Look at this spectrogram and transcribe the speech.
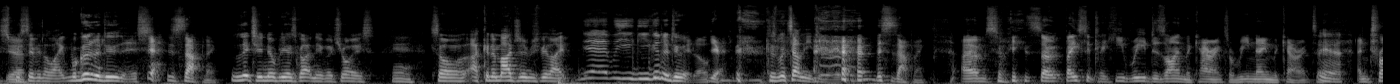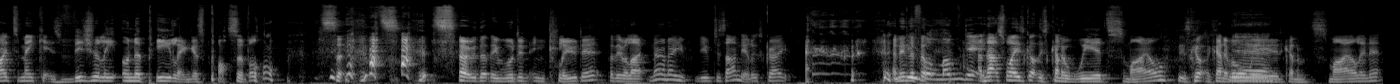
specific. They're like, we're going to do this. Yeah, this is happening. Literally, nobody has got any other choice. So I can imagine him just be like, yeah, but you, you're going to do it though. Yeah. Because we're telling you to do it. this is happening. Um, so he, so basically, he redesigned the character, renamed the character, Yeah. and tried to make it as visually unappealing as possible, so, so that they wouldn't include it. But they were like, "No, no, you've, you've designed it. It looks great." and in the People film, loved it. and that's why he's got this kind of weird smile. He's got a kind of a weird kind of smile in it.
